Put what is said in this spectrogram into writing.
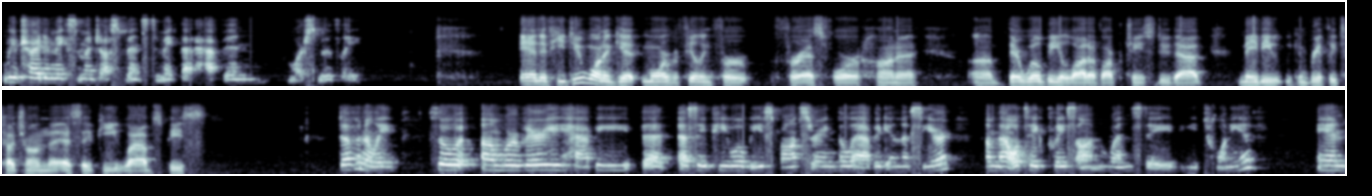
we've tried to make some adjustments to make that happen more smoothly. And if you do want to get more of a feeling for, for S4 HANA, uh, there will be a lot of opportunities to do that. Maybe we can briefly touch on the SAP Labs piece. Definitely. So um, we're very happy that SAP will be sponsoring the lab again this year. Um, that will take place on Wednesday the 20th and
